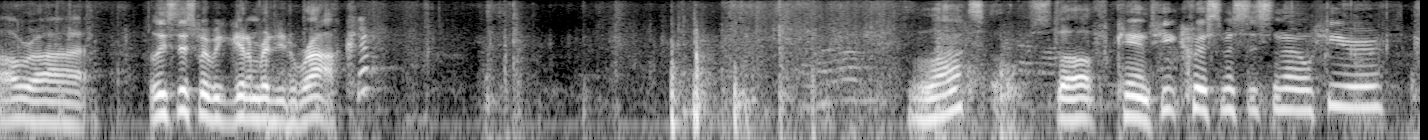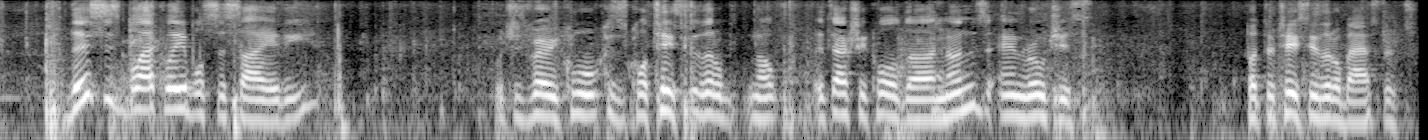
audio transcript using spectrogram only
All right. At least this way we can get them ready to rock. Yeah. Lots of stuff. Canned Heat Christmas is now here. This is Black Label Society, which is very cool because it's called Tasty Little. No, it's actually called uh, Nuns and Roaches, but they're tasty little bastards.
